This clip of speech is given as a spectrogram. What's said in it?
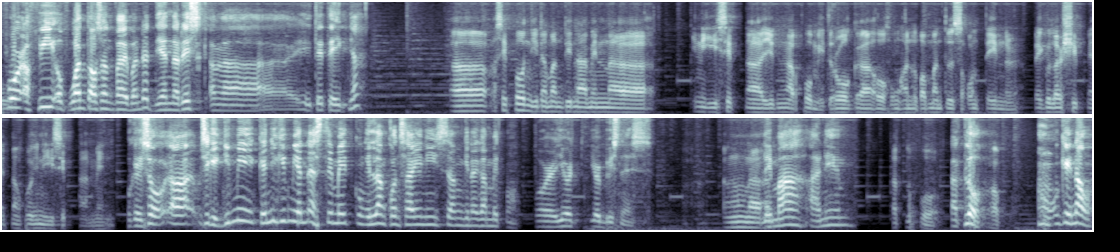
For a fee of 1,500, yan na risk ang uh, iti-take niya? Ah, kasi po, hindi naman din namin na iniisip na yun nga po, may droga o kung ano pa man doon sa container. Regular shipment lang po iniisip namin. Okay, so uh, sige, give me can you give me an estimate kung ilang consignees ang ginagamit mo for your your business? Ang na, Lima, anim, tatlo po. tatlo. Opo. Okay, now,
